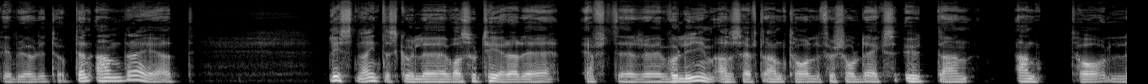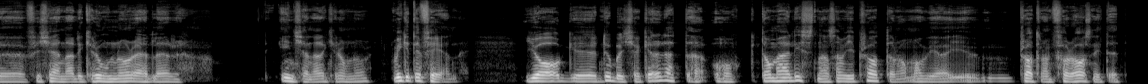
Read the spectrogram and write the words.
vi behövde ta upp. Den andra är att listorna inte skulle vara sorterade efter eh, volym, alltså efter antal försålda ex utan antal eh, förtjänade kronor eller intjänade kronor. Vilket är fel. Jag eh, dubbelcheckade detta och de här listorna som vi pratar om och vi pratade om förra avsnittet,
